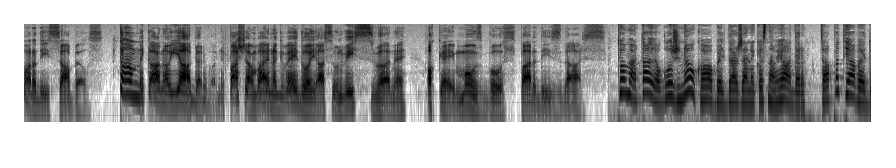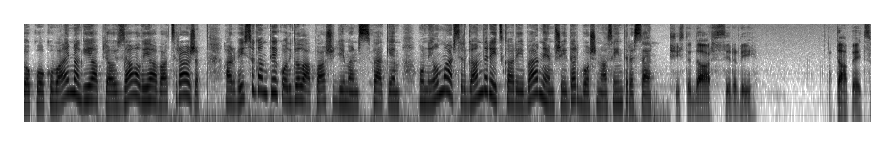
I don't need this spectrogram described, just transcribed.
paradīzes sābeles. Tam nekā nav jādara, vai ne? Pašām vainagi veidojās un viss, vai ne? Ok, mums būs paradīzes dārs. Tomēr tā jau gluži nav, ka ābeļdārzā nekas nav jādara. Tāpat jāveido koku vainagi, jāpļauj zāli, jāvāc raža. Ar visu gan tiekot galā pašu ģimenes spēkiem, un Ilmārs ir gandarīts, kā arī bērniem šī darbošanās interesē. Šis te dārsts ir arī tāpēc,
